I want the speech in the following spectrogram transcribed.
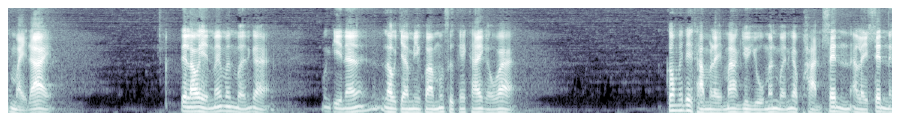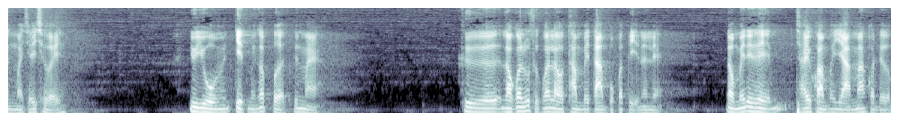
บใหม่ได้ แต่เราเห็นไหมมันเหมือนกับบางทีนะ เราจะมีความรู้สึกคล้าย ๆ กับว่า ก็ไม่ได้ทำอะไรมากอยู่ๆมันเหมือนกับผ่านเส้นอะไรเส้นหนึ่งมาเฉยๆอยู่ๆจิตมันก็เปิดขึ้นมา คือเราก็รู้สึกว่าเราทำไปตามปกตินั่นแหละเราไม่ได้ใช้ความพยายามมากกว่าเดิม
